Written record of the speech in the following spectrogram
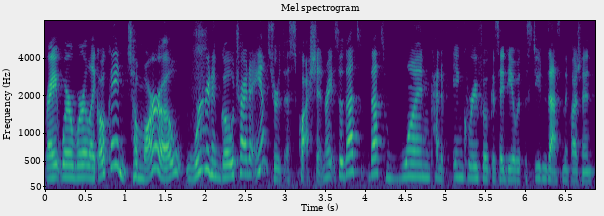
right where we're like okay tomorrow we're going to go try to answer this question right so that's that's one kind of inquiry focused idea with the students asking the question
